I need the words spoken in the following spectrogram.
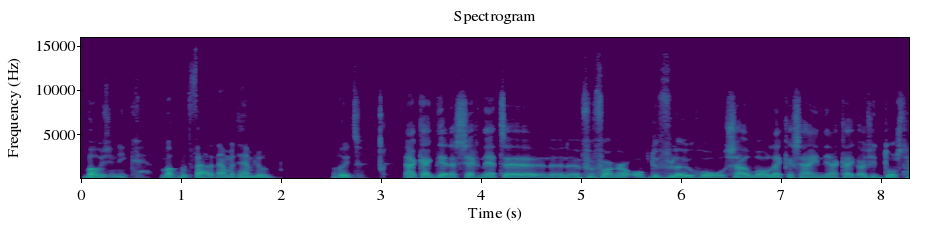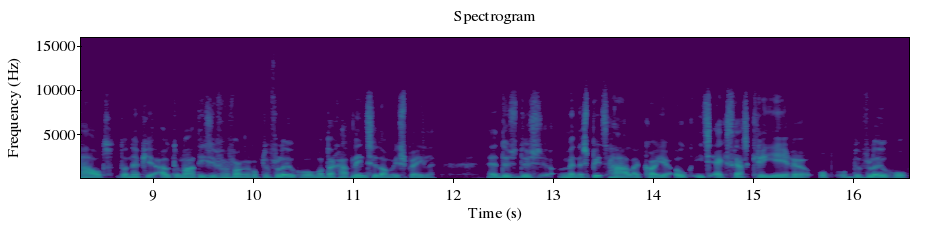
Bozeniek. Wat moet Feyenoord nou met hem doen? Ruud? Nou, kijk, Dennis zegt net, een, een, een, vervanger op de vleugel zou wel lekker zijn. Ja, kijk, als je Dost haalt, dan heb je automatisch een vervanger op de vleugel. Want daar gaat Linsen dan weer spelen. dus, dus met een spits halen kan je ook iets extra's creëren op, op de vleugel.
